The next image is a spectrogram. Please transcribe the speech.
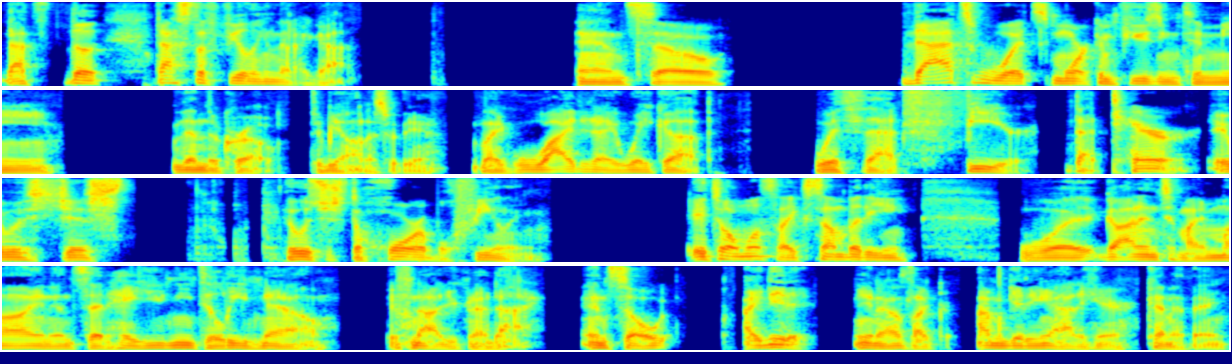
That's the, that's the feeling that I got. And so that's what's more confusing to me than the crow, to be honest with you. Like, why did I wake up with that fear, that terror. It was just, it was just a horrible feeling. It's almost like somebody what got into my mind and said, Hey, you need to leave now. If not, you're going to die. And so I did it. You know, I was like, I'm getting out of here kind of thing.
